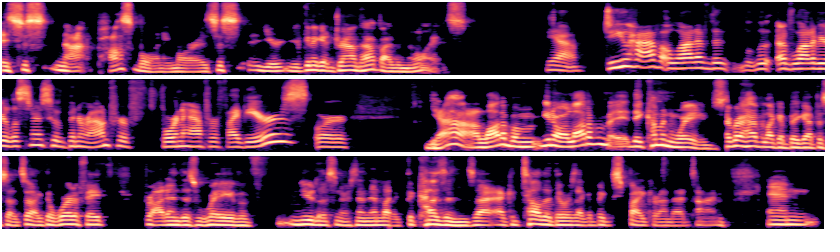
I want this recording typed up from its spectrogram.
it's just not possible anymore. It's just you're you're going to get drowned out by the noise. yeah do you have a lot of the a lot of your listeners who have been around for four and a half or five years or Yeah, a lot of them, you know, a lot of them, eh, they come in waves. Ever have like a big episode? So like the Word of Faith brought in this wave of new listeners, and then like the cousins, I, I could tell that there was like a big spike around that time, and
